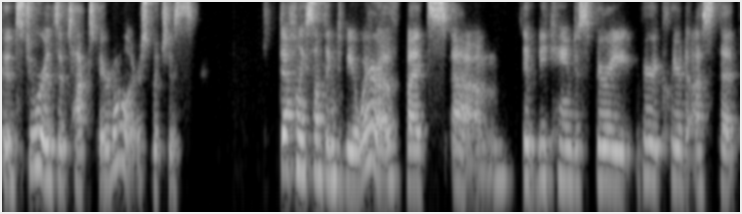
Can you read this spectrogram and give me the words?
good stewards of taxpayer dollars, which is definitely something to be aware of. But um, it became just very, very clear to us that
